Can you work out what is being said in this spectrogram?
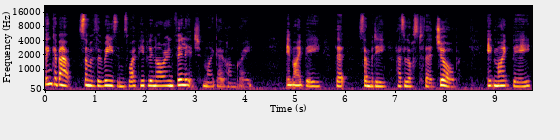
Think about some of the reasons why people in our own village might go hungry. It might be that somebody has lost their job. It might be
